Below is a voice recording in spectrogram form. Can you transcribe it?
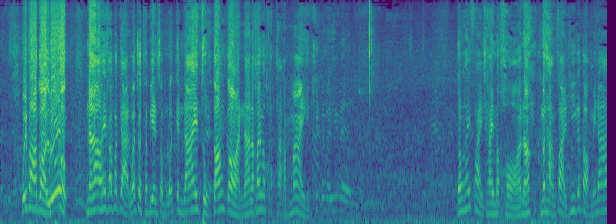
นั้นหรือว่าอุ้ยพอก่อนลูกนะเอาให้เขาประกาศว่าจดทะเบียนสมรสกันได้ถูกต้องก่อนนะแล้วค่อยมาถามใหม่คิดไว้ไหมพี่เบน ต้องให้ฝ่ายชายมาขอเนาะมาถามฝ่ายพี่ก็ตอบไม่ได้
